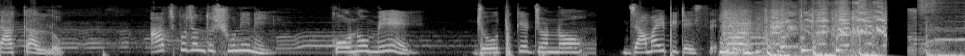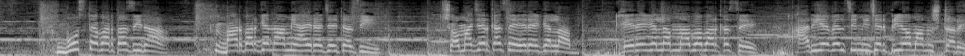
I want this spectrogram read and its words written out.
টাকার লোভ। আজ পর্যন্ত শুনিনি কোনো মেয়ে যৌতুকের জন্য জামাই পিটাইছে। বুঝতে পারতাছি না। বারবার কেন আমি হাইরা যাইতাছি? সমাজের কাছে হেরে গেলাম। হেরে গেলাম মা বাবার কাছে। হারিয়ে ফেলছি নিজের প্রিয় মানুষটারে।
